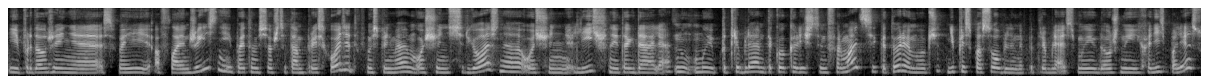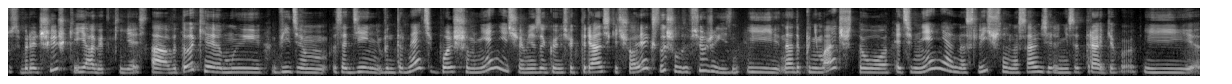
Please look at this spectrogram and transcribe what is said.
и продолжение своей офлайн жизни, и поэтому все, что там происходит, мы воспринимаем очень серьезно, очень лично и так далее. Ну, мы потребляем такое количество информации, которое мы вообще не приспособлены потреблять. Мы должны ходить по лесу, собирать шишки, ягодки есть. А в итоге мы видим за день в интернете больше мнений, чем, я знаю, какой-нибудь викторианский человек слышал за всю жизнь. И надо понимать, что эти мнения нас лично на самом деле не затрагивают. И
